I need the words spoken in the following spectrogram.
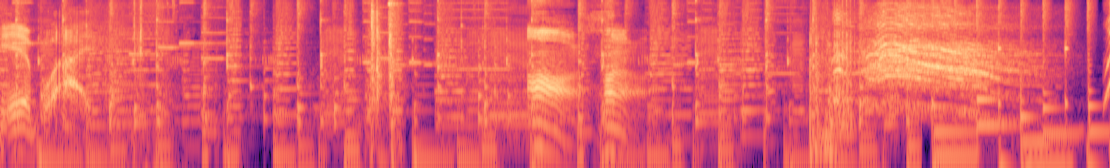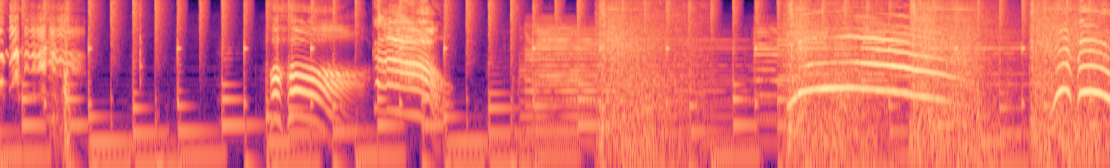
Yeah, boy. Oh, huh. Ha ha! Go! Woohoo!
